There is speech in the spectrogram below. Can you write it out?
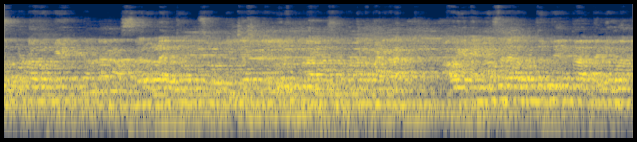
ಸಪೋರ್ಟ್ ಆಗೋಕೆ ನನ್ನ ಸರ್ ಆಯಿತು ಸೊ ಟೀಚರ್ಸ್ ಎಲ್ಲರೂ ಕೂಡ ಸಪೋರ್ಟ್ ಮಾಡಿಲ್ಲ ಅವಾಗ ಇನ್ನೊಂದ್ಸಲ ಹತ್ತುತ್ತೆ ಅಂತ ಧನ್ಯವಾದ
